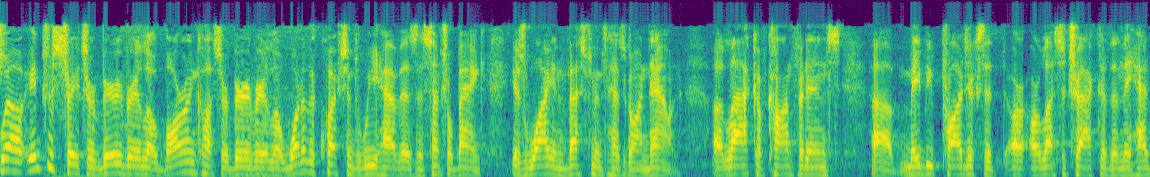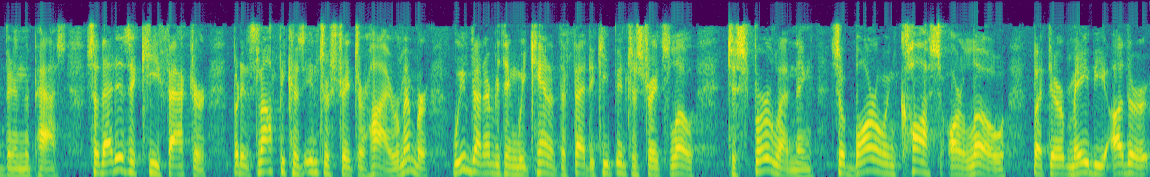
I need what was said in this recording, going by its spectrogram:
Well, interest rates are very, very low. Borrowing costs are very, very low. One of the questions we have as a central bank is why investment has gone down a lack of confidence, uh, maybe projects that are, are, less attractive than they had been in the past. So that is a key factor, but it's not because interest rates are high. Remember, we've done everything we can at the Fed to keep interest rates low to spur lending, so borrowing costs are low, but there may be other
